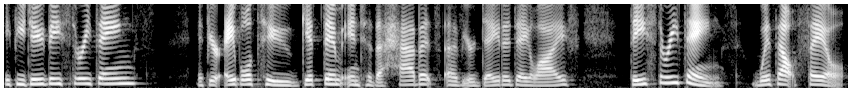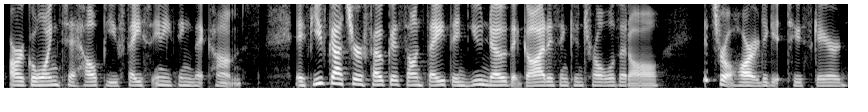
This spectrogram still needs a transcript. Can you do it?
If you do these three things, if you're able to get them into the habits of your day to day life, these three things, without fail, are going to help you face anything that comes. If you've got your focus on faith and you know that God is in control of it all, it's real hard to get too scared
